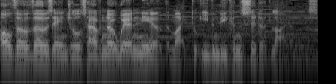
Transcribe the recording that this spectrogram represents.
Although those angels have nowhere near the might to even be considered lions.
